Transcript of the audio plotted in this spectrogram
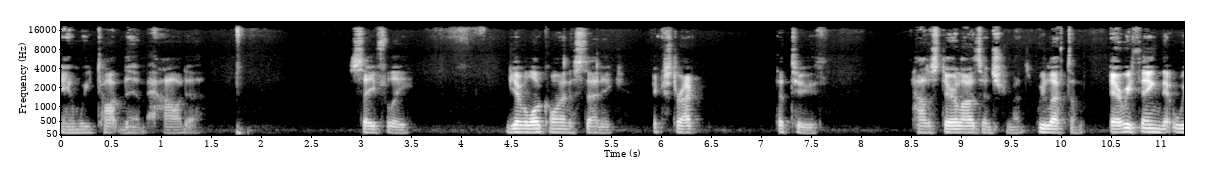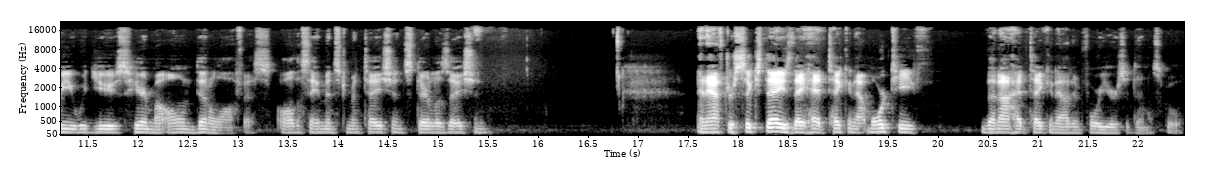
and we taught them how to safely give a local anesthetic, extract the tooth, how to sterilize instruments. We left them everything that we would use here in my own dental office, all the same instrumentation, sterilization. And after six days, they had taken out more teeth than I had taken out in four years of dental school.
